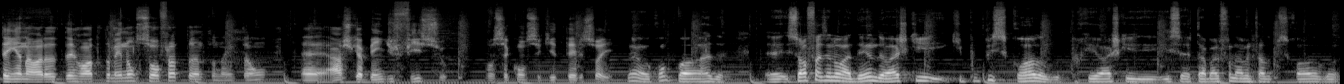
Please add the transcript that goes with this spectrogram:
tenha na hora da derrota também não sofra tanto, né? Então, é, acho que é bem difícil você conseguir ter isso aí. Não, eu concordo. É, só fazendo um adendo, eu acho que, que pro psicólogo, porque eu acho que isso é trabalho fundamental do psicólogo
